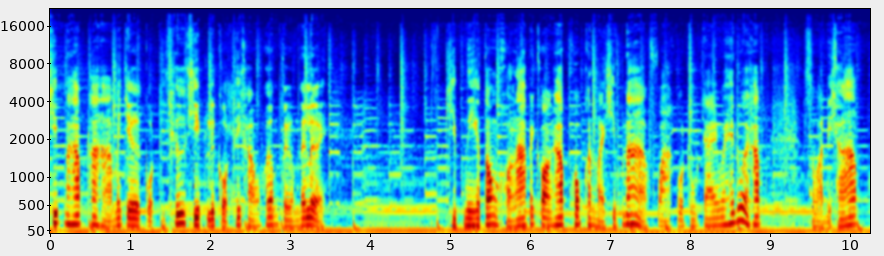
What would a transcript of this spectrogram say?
คลิปนะครับ ถ้าหาไม่เจอกดที่ชื่อคลิป หรือกดที่คำเพิ่มเติมได้เลย คลิปนี้ก็ต้องขอลาไปก่อนครับ พบกันใหม่คลิปหน้า ฝากกดถูกใจไว้ให้ด้วยครับ สวัสดีครับ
